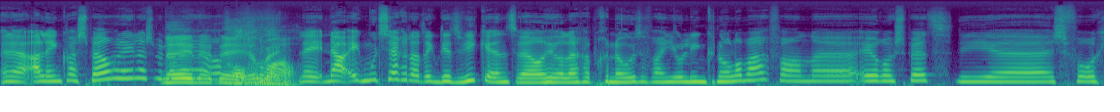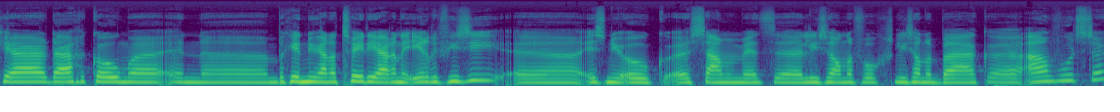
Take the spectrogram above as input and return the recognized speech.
Eh, alleen qua spelverdelers bedoel Nee, je, nee, nee, helemaal. Nee, nou, ik moet zeggen dat ik dit weekend wel heel erg heb genoten van Jolien Knollema van eh Eurospet. Die eh, is vorig jaar daar gekomen en eh, begint nu aan het tweede jaar in de Eredivisie. Eh, is nu ook eh, samen met eh, Lisanne, volgens Lisanne Baak, eh, aanvoerster.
